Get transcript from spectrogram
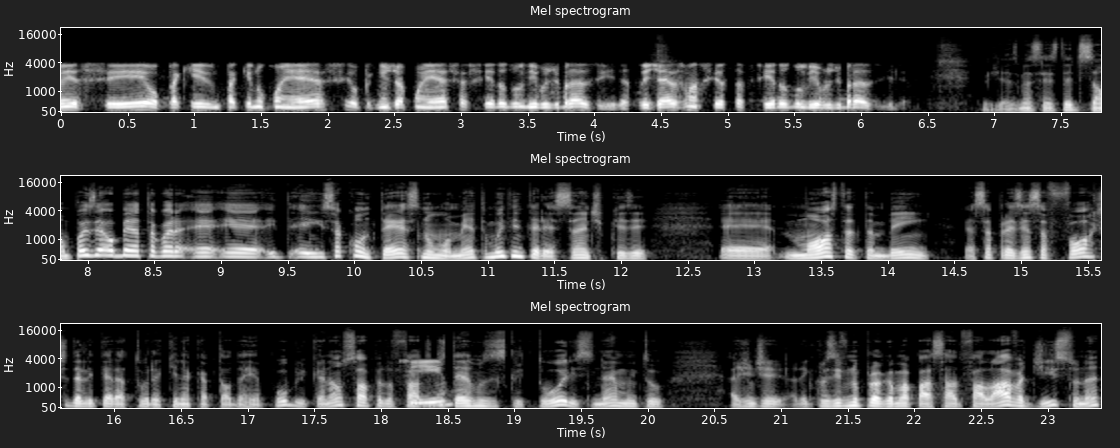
conhecer, ou para quem, quem não conhece, ou para quem já conhece, a Feira do Livro de Brasília. 36 Feira do Livro de Brasília. 26 edição. Pois é, Alberto, agora, é, é- é- isso acontece num momento muito interessante, porque é, mostra também essa presença forte da literatura aqui na capital da República, não só pelo fato Sim. de termos escritores, né? Muito. A gente, inclusive no programa passado, falava disso, né?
